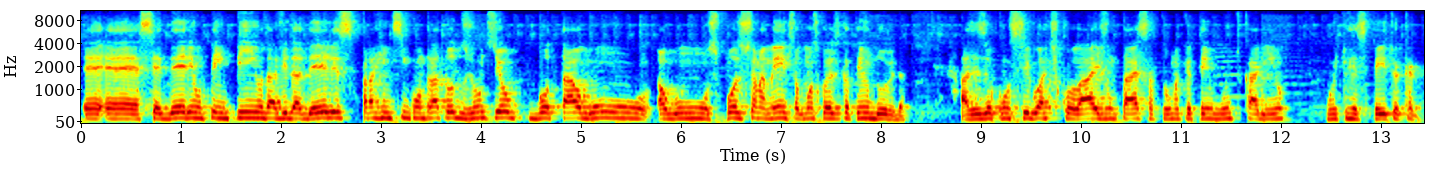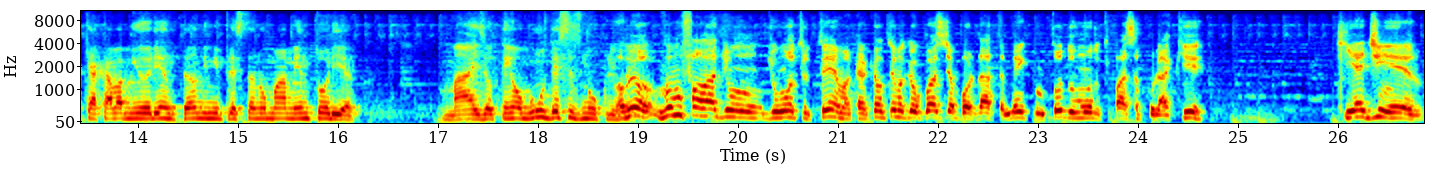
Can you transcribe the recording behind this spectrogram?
é, é, cederem um tempinho da vida deles para a gente se encontrar todos juntos e eu botar algum, alguns posicionamentos, algumas coisas que eu tenho dúvida. Às vezes eu consigo articular e juntar essa turma que eu tenho muito carinho, muito respeito, que, que acaba me orientando e me prestando uma mentoria. Mas eu tenho alguns desses núcleos. Ô, meu, vamos falar de um, de um outro tema, cara, que é um tema que eu gosto de abordar também com todo mundo que passa por aqui, que é dinheiro.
